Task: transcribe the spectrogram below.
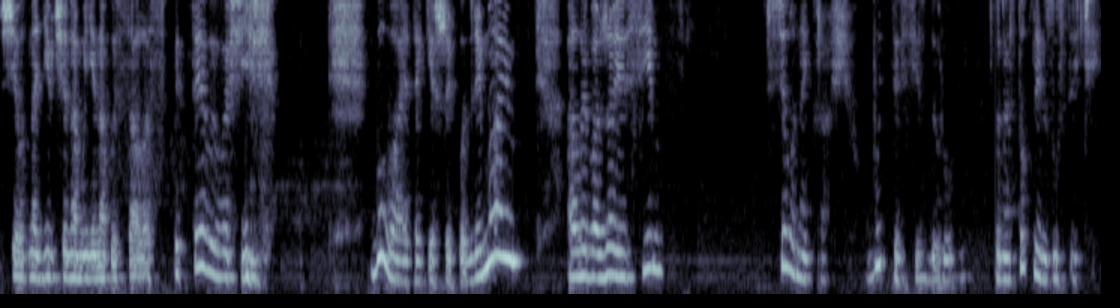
Ще одна дівчина мені написала: спите ви в ефірі. Буває таке, що й подрімаю, але бажаю всім всього найкращого. Будьте всі здорові. До наступних зустрічей!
